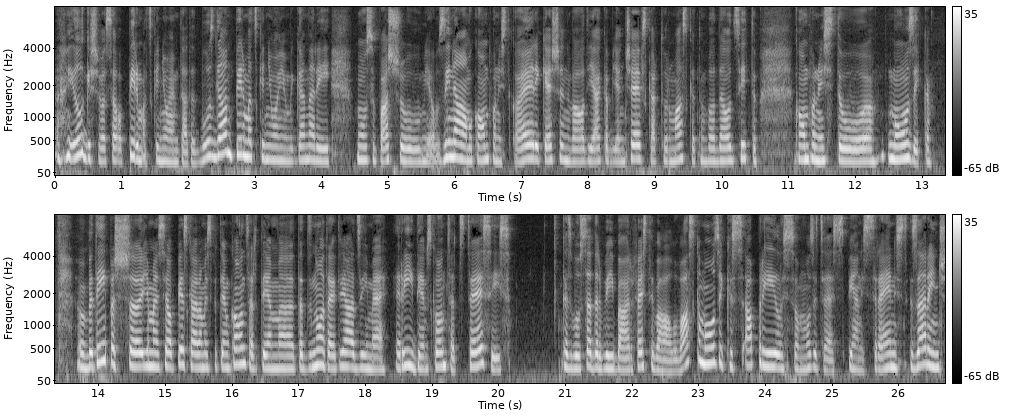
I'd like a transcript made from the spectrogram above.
ilgi šo savu pirmatskaņojumu. Tātad būs gan pirmatskaņojumi, gan arī mūsu pašu jau zināmu komponistu, kā Ērika Ešenvalda, Jākab Jančēvs, Artur Maskat un vēl daudz citu komponistu mūzika. Bet īpaši, ja mēs jau pieskārāmies pie tiem koncertiem, tad noteikti jāatzīmē rītdienas koncerts Cēsīs kas būs sadarbībā ar festivālu Vaska mūzikas aprīlis un muzicēs pianists Rēnis Zariņš.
